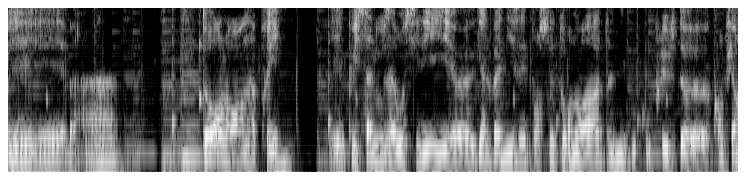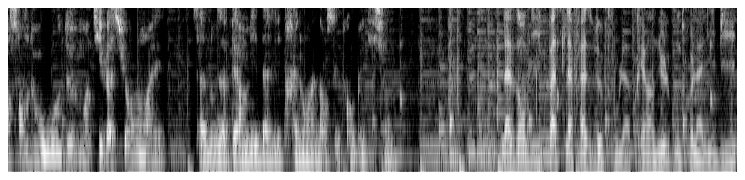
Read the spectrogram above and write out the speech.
Et ben, tort leur en a pris. Et puis ça nous a aussi euh, galvanisé pour ce tournoi, donné beaucoup plus de confiance en nous, de motivation, et ça nous a permis d'aller très loin dans cette compétition. La Zambie passe la phase de poule après un nul contre la Libye,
